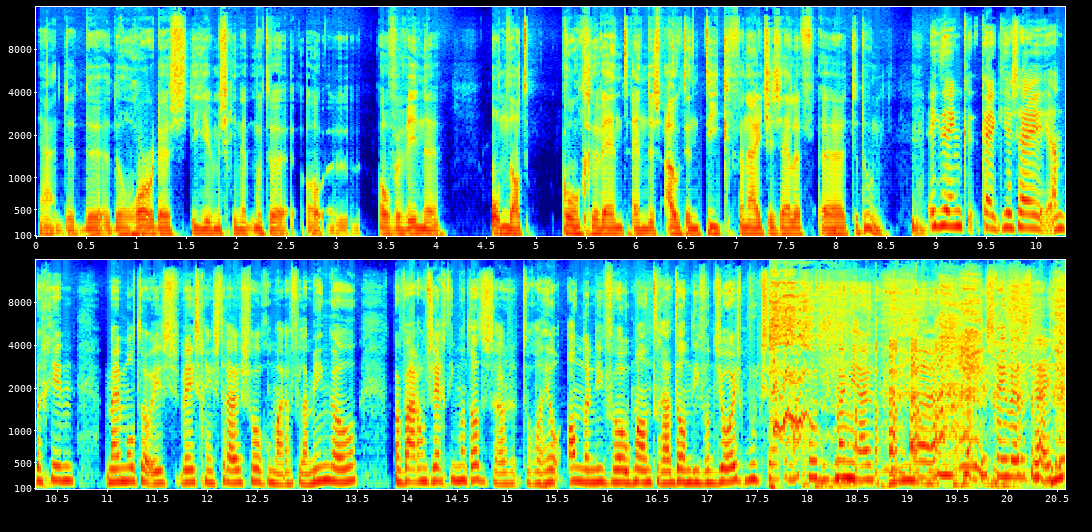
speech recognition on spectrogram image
ja, de, de, de hordes die je misschien hebt moeten overwinnen. Om dat congruent en dus authentiek vanuit jezelf eh, te doen. Ik denk, kijk, je zei aan het begin, mijn motto is wees geen struisvogel, maar een flamingo. Maar waarom zegt iemand dat? is trouwens toch een heel ander niveau mantra dan die van Joyce, moet ik zeggen. Maar goed, het maakt niet uit. Uh, het is geen wedstrijdje.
